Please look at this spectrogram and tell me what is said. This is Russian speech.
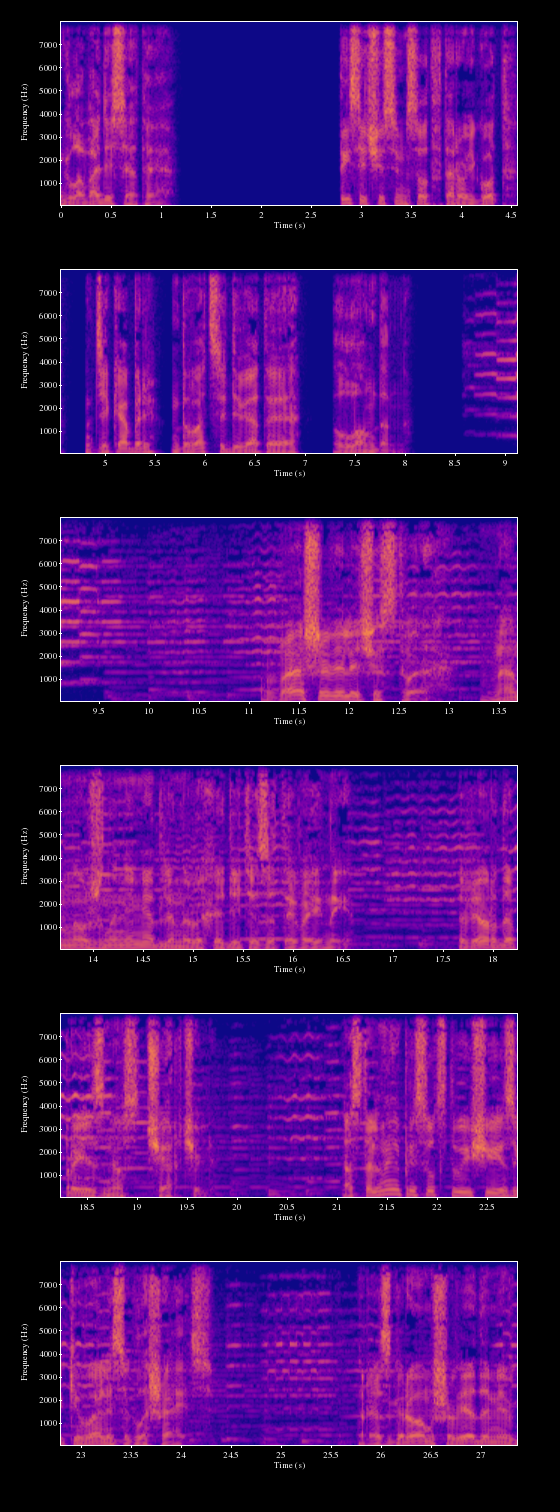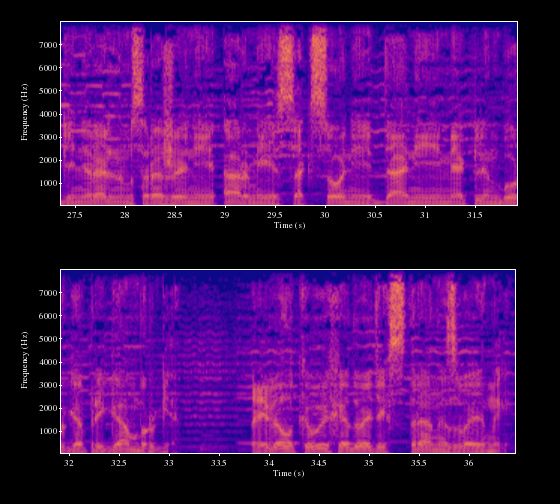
Глава 10. 1702 год, декабрь, 29 Лондон. «Ваше Величество, нам нужно немедленно выходить из этой войны», — твердо произнес Черчилль. Остальные присутствующие закивали, соглашаясь. Разгром шведами в генеральном сражении армии Саксонии, Дании и Мекленбурга при Гамбурге привел к выходу этих стран из войны.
